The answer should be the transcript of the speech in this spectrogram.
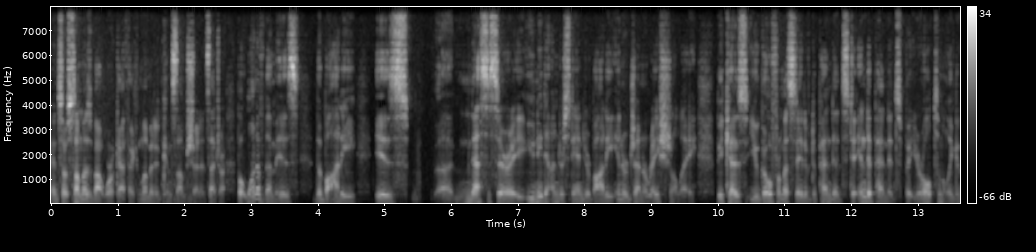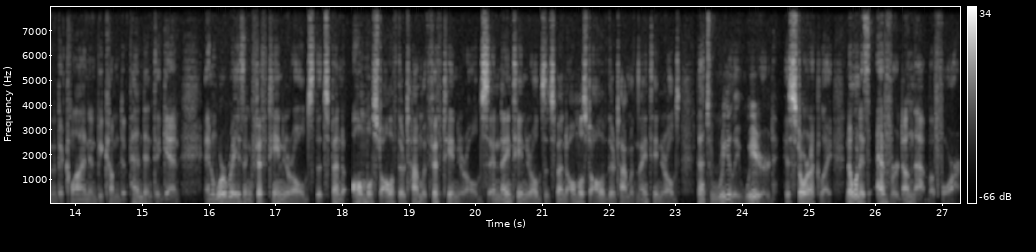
And so, some is about work ethic and limited consumption, et cetera. But one of them is the body is uh, necessary. You need to understand your body intergenerationally because you go from a state of dependence to independence, but you're ultimately going to decline and become dependent again. And we're raising 15 year olds that spend almost all of their time with 15 year olds and 19 year olds that spend almost all of their time with 19 year olds. That's really weird historically. No one has ever done that before.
